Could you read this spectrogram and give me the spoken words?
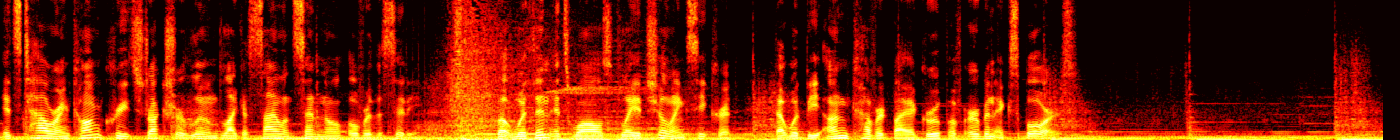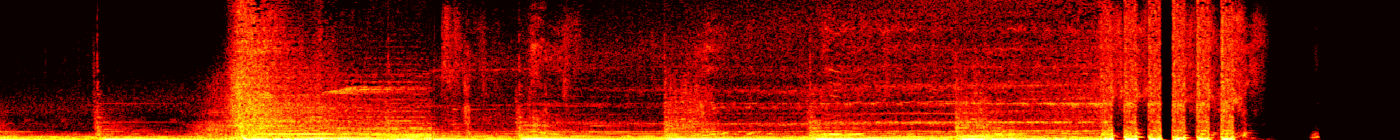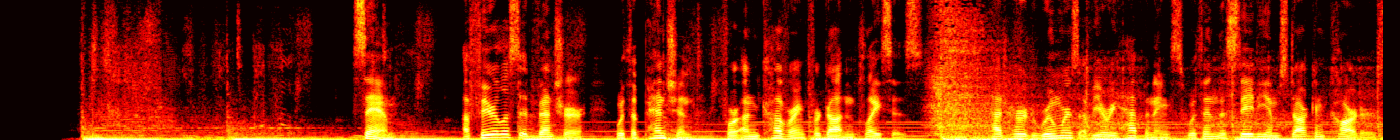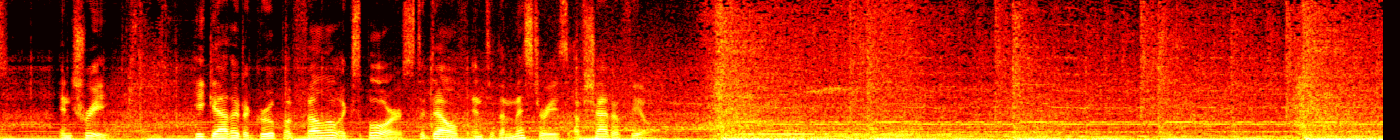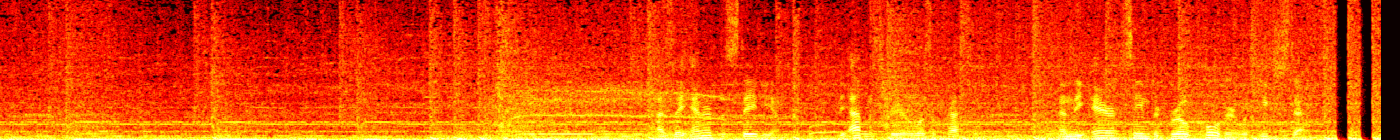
Its towering concrete structure loomed like a silent sentinel over the city. But within its walls lay a chilling secret that would be uncovered by a group of urban explorers. Sam, a fearless adventurer with a penchant for uncovering forgotten places, had heard rumors of eerie happenings within the stadium's darkened corridors. Intrigued, he gathered a group of fellow explorers to delve into the mysteries of Shadowfield. Stadium, the atmosphere was oppressive, and the air seemed to grow colder with each step.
